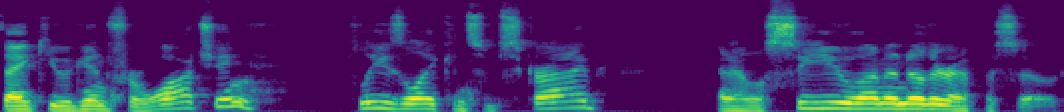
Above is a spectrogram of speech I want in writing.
Thank you again for watching. Please like and subscribe, and I will see you on another episode.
